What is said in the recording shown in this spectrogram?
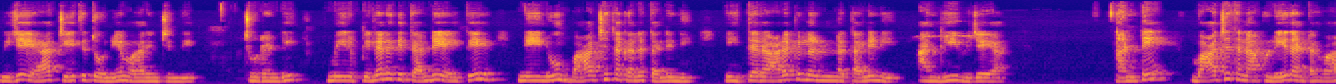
విజయ చేతితోనే వారించింది. చూడండి మీరు పిల్లలకి తండ్రి అయితే నేను బాధ్యత గల తల్లిని ఇద్దరు ఆడపిల్లలున్న తల్లిని అంది విజయ. అంటే బాధ్యత నాకు లేదంటావా?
